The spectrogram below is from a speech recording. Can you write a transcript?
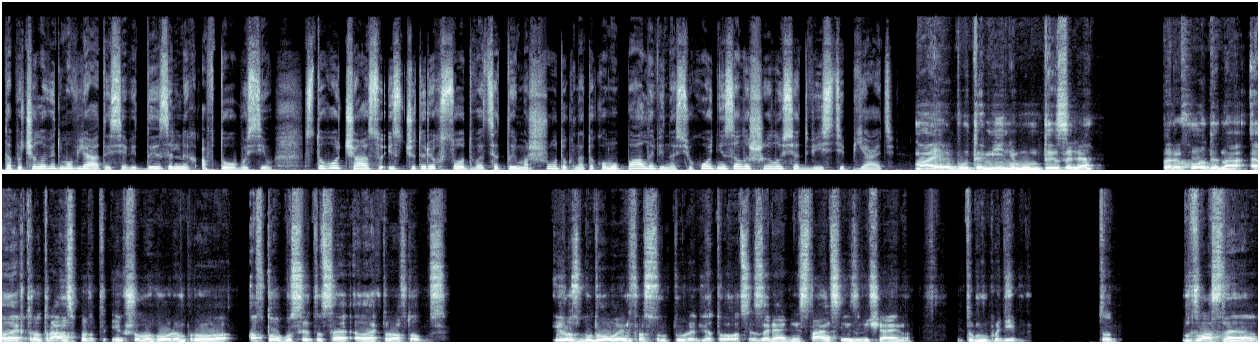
та почало відмовлятися від дизельних автобусів. З того часу із 420 маршруток на такому паливі на сьогодні залишилося 205. має бути мінімум дизеля, переходи на електротранспорт. Якщо ми говоримо про автобуси, то це електроавтобуси. І розбудова інфраструктури для того. Це зарядні станції, звичайно, і тому подібне. То, власне,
